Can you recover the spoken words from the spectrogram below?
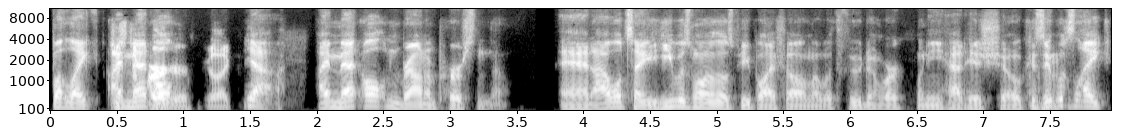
But like I Just a met Al- you're like yeah, I met Alton Brown in person though. And I will tell you, he was one of those people I fell in love with Food Network when he had his show because it Mhm. was like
